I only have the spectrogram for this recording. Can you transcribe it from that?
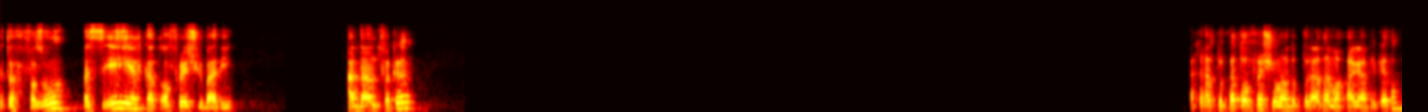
بتحفظوه بس إيه هي ال cut off ratio بقى؟ حد عنده فكرة؟ اخدتوا cut off ratio مع دكتور آدم أو حاجة قبل كده؟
